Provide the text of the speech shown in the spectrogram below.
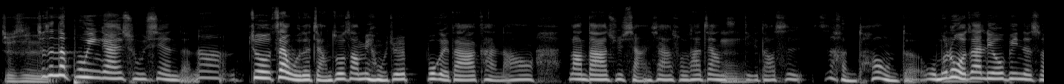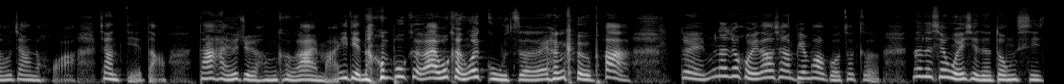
就是就是那不应该出现的。那就在我的讲座上面，我就会播给大家看，然后让大家去想一下，说他这样子嗯跌倒是、是很痛的。我们如果在溜冰的时候这样子滑，这样跌倒，大家还会觉得很可爱嘛？一点都不可爱，我可能会骨折、欸，很可怕。对，那就回到像鞭炮狗这个，那那些危险的东西，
